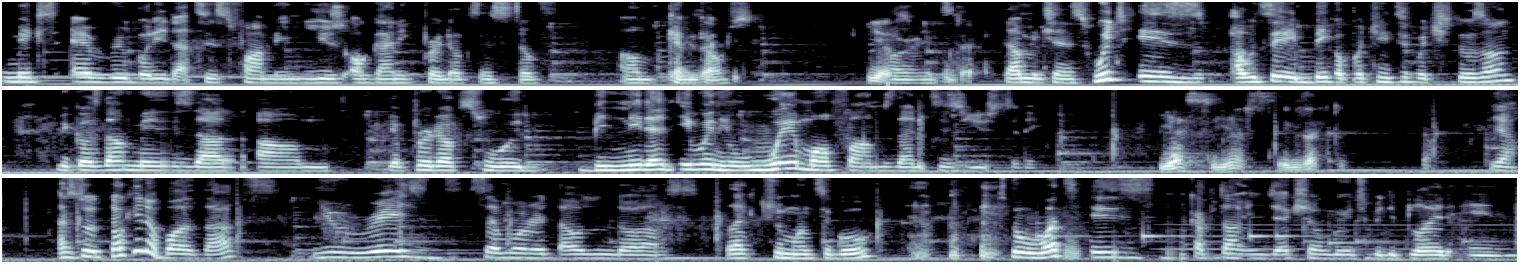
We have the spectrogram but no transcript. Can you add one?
makes everybody that is farming use organic products instead of um chemicals. Yes, Alright. exactly. That makes sense. Which is, I would say, a big opportunity for Chitosan because that means that um your products would be needed even in way more farms than it is used today. Yes, yes, exactly. Yeah, and so, talking about that, you raised seven hundred thousand dollars like two months ago. So, what is the capital injection going to be deployed in,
